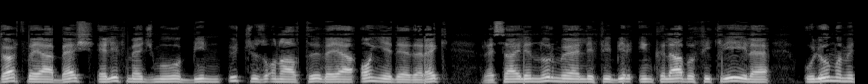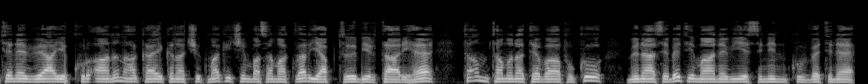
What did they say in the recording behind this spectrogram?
dört veya beş, elif mecmuu 1316 veya 17 ederek, Resail'in Nur müellifi bir inkılabı fikri ile ulûm-u mütenevviayı Kur'an'ın hakaykına çıkmak için basamaklar yaptığı bir tarihe tam tamına tevafuku münasebet-i maneviyesinin kuvvetine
